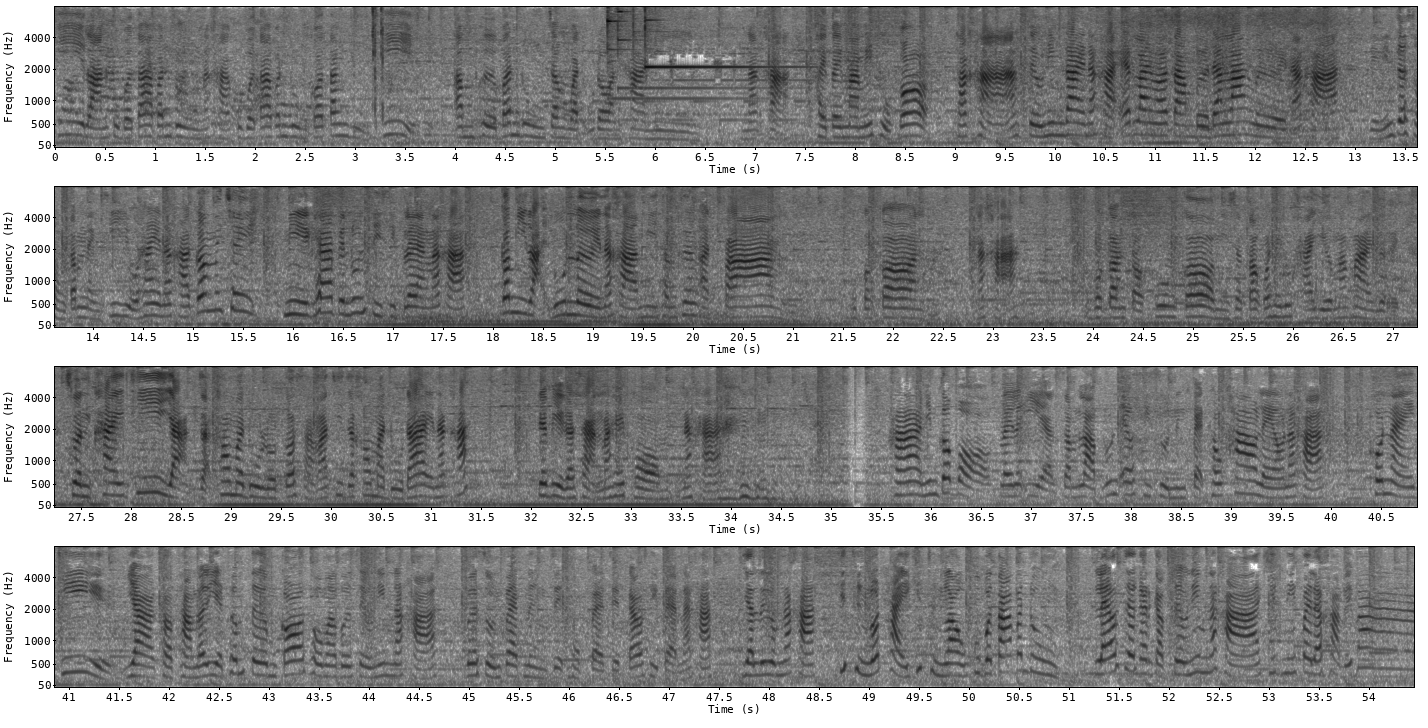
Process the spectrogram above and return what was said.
ที่ร้านคูเบต้าบ้านดุงนะคะคูเบต้าบ้านดุงก็ตั้งอยู่ที่อำเภอบ้านดุงจังหวัดอุดรธานี นะคะ ใครไปมาไม่ถูกก็ทักหาเซลล์นิ่มได้นะคะ แอดไลน์มาตามเบอร์ด้านล่างเลยนะคะเดี๋ยวนิ่มจะส่งตำแหน่งที่อยู่ให้นะคะ ก็ไม่ใช่มีแค่เป็นรุ่น 40 แรงนะคะ ก็มีหลายรุ่นเลยนะคะ มีทั้งเครื่องอัดฟางอุปกรณ์นะคะ อุปกรณ์ต่อพ่วงก็มีสต็อกไว้ให้ลูกค้าเยอะมากมายเลย ส่วนใครที่อยากจะเข้ามาดูรถก็สามารถที่จะเข้ามาดูได้นะคะเตรียมเอกสารมาให้พร้อมนะคะ ค่ะนิ่มก็บอกรายละเอียดสำหรับรุ่น L4018 คร่าวๆแล้วนะคะ คนไหนที่อยากสอบถามรายละเอียดเพิ่มเติมก็โทรมาเบอร์เซลนิ่มนะคะ เบอร์ 0817687948 นะคะ อย่าลืมนะคะ คิดถึงรถไถคิดถึงเราคูปต้าบันดุง แล้วเจอกันกับเซลนิ่มนะคะ คลิปนี้ไปแล้วค่ะ บ๊ายบาย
